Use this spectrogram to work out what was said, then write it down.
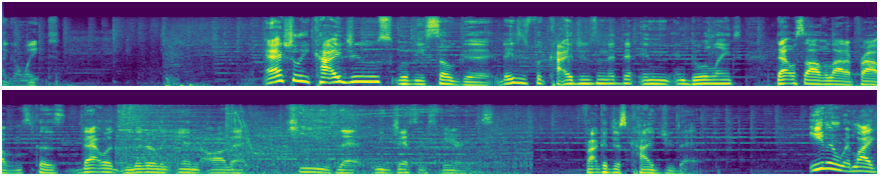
I can wait. Actually, kaiju's would be so good. They just put kaiju's in the in in Duel Links. That would solve a lot of problems because that would literally end all that cheese that we just experienced. If I could just kaiju that. Even with like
